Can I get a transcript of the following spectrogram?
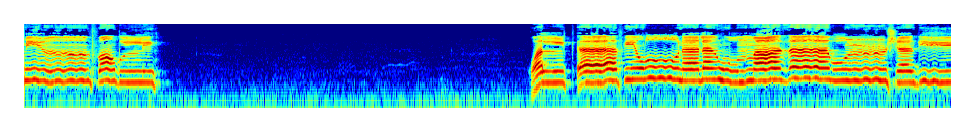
من فضله. والكافرون لهم عذاب شديد.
